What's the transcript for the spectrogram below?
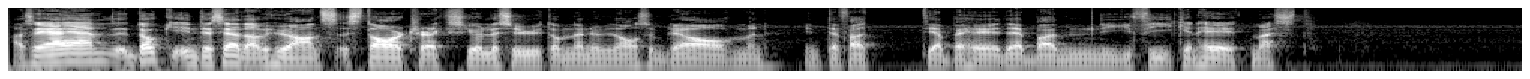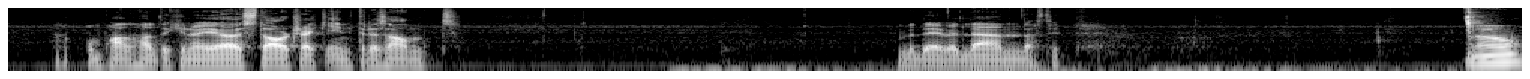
Alltså jag är dock intresserad av hur hans Star Trek skulle se ut om det nu någonsin blir av, men inte för att jag behöver, det är bara en nyfikenhet mest. Om han hade kunnat göra Star Trek intressant. Men det är väl det enda typ. Ja.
